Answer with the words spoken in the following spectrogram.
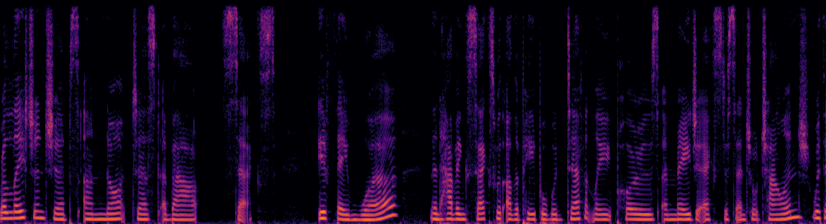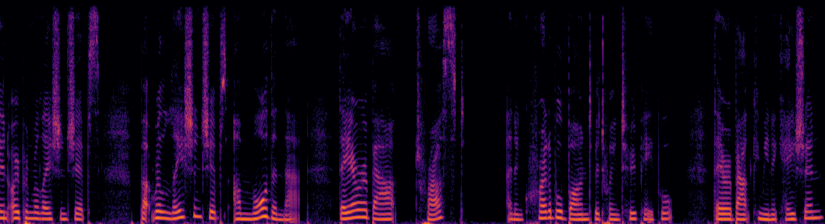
Relationships are not just about sex. If they were, then having sex with other people would definitely pose a major existential challenge within open relationships. But relationships are more than that, they are about trust, an incredible bond between two people, they are about communication,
